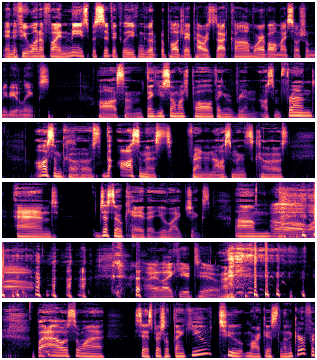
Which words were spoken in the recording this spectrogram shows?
And if you want to find me specifically, you can go to pauljpowers.com where I have all my social media links. Awesome. Thank you so much, Paul. Thank you for being an awesome friend, awesome co host, the awesomest friend and awesome co host, and just okay that you like Jinx. Um, Oh wow! I like you too. but I also want to say a special thank you to Marcus Lineker for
